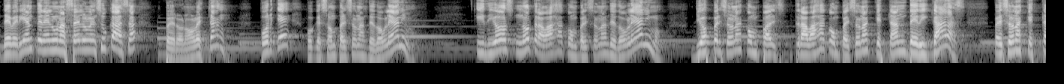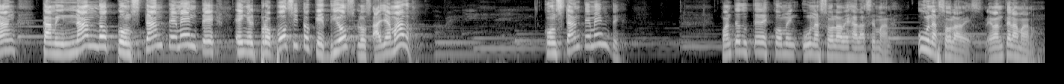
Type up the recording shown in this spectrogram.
Deberían tener una célula en su casa, pero no lo están. ¿Por qué? Porque son personas de doble ánimo. Y Dios no trabaja con personas de doble ánimo. Dios personas trabaja con personas que están dedicadas, personas que están caminando constantemente en el propósito que Dios los ha llamado. Constantemente. ¿Cuántos de ustedes comen una sola vez a la semana? Una sola vez. Levante la mano.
